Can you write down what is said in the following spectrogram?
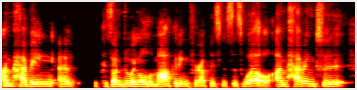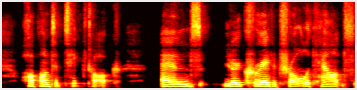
I'm having a, because I'm doing all the marketing for our business as well, I'm having to hop onto TikTok and you know create a troll account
